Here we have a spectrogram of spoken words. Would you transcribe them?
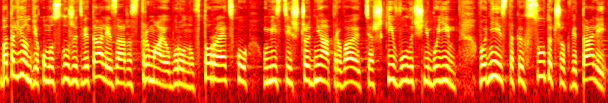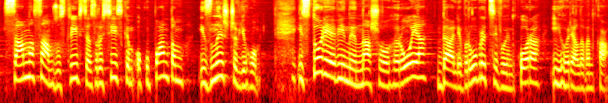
Батальйон, в якому служить Віталій, зараз тримає оборону в Торецьку. У місті щодня тривають тяжкі вуличні бої. В одній із таких сутичок Віталій сам на сам зустрівся з російським окупантом і знищив його. Історія війни нашого героя далі в рубриці воєнкора Ігоря Левенка.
